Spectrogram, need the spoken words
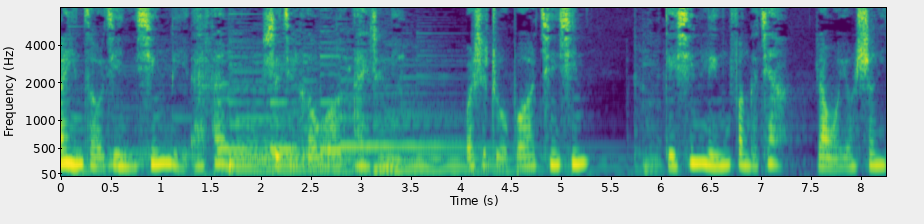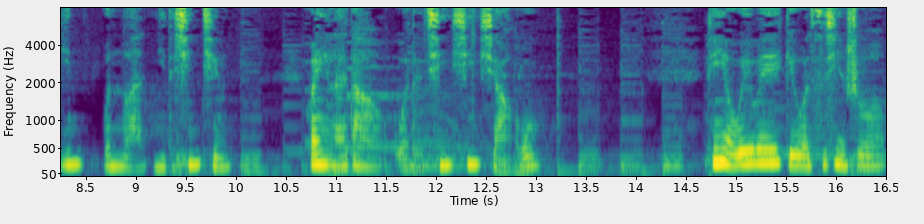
欢迎走进心理 FM，世界和我爱着你，我是主播清新，给心灵放个假，让我用声音温暖你的心情。欢迎来到我的清新小屋。听友微微给我私信说，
